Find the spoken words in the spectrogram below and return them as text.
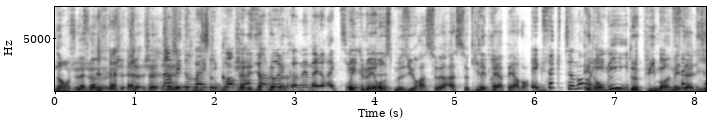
Non, je. je- je- je- Non, mais Novak, grand, grand j'allais dire symbole quand même à l'heure actuelle. Oui, que le héros se mesure à ceux, à ceux qu'il de- est prêt à perdre. Exactement. Et donc, lui, il- depuis Mohamed Ali,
